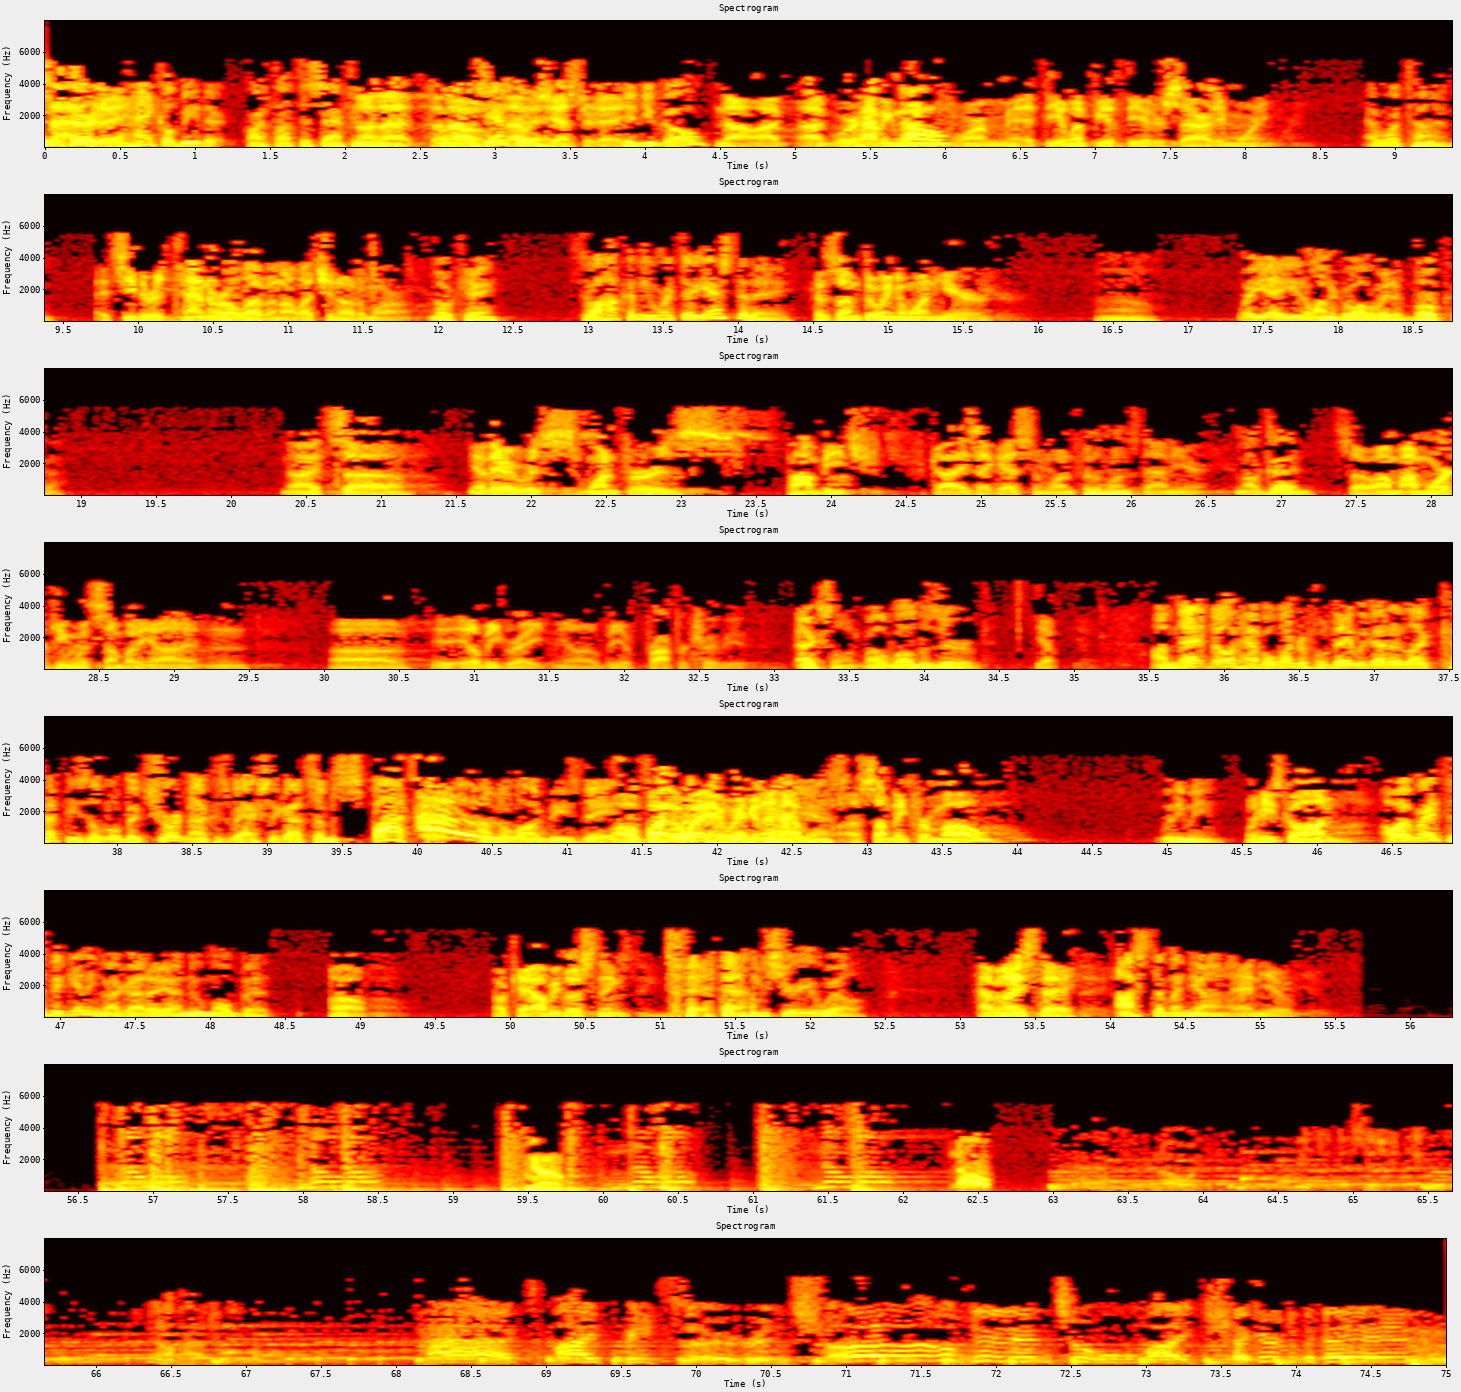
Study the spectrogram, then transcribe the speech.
Saturday. Hank will be there. Oh, I thought this afternoon. No, that, oh, no, that was yesterday. That was yesterday. Did you go? No, I, I, we're having No. one for him at the Olympia Theater Saturday morning. At what time? It's either at 10 or 11. I'll let you know tomorrow. Okay. So how come you weren't there yesterday? Because I'm doing the one here. Oh. Well, yeah, you don't want to go all the way to Boca. No, it's, uh, yeah, there was one for his Palm Beach guys, I guess, and one for the ones down here. Oh, good. So I'm, I'm working with somebody on it, and uh, it, it'll be great. You know, it'll be a proper tribute. Excellent. Well, well deserved. Yep. On that note, have a wonderful day. We got to like cut these a little bit short now because we actually got some spots on the log these days. Oh, It's by the way, are we going to have yes? uh, something for Mo? What do you mean? Well, he's gone. Oh, right at the beginning, I got a, a new Mo bit. Oh. Okay, I'll be listening. I'm sure you will. Have a nice day. Hasta mañana. And you. No. No. You know it. Reach a decision. How about it? Packed my pizza and shoved it into my checkered bed.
